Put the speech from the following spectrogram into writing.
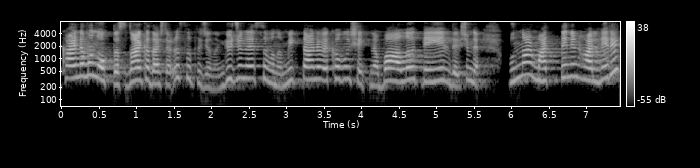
kaynama noktası da arkadaşlar ısıtıcının gücüne, sıvının miktarına ve kabın şekline bağlı değildir. Şimdi bunlar maddenin halleri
